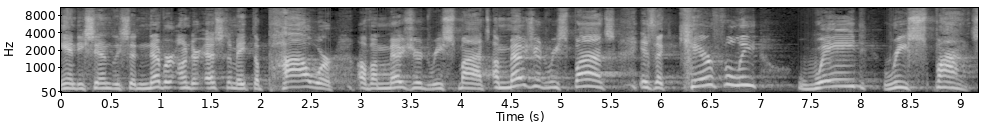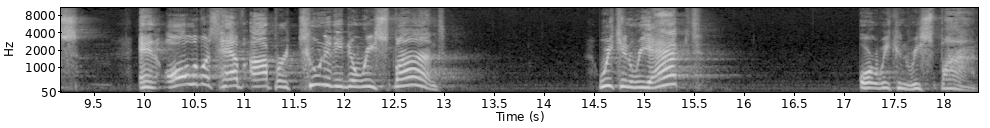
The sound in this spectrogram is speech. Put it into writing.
Andy Stanley said, never underestimate the power of a measured response. A measured response is a carefully weighed response. And all of us have opportunity to respond. We can react or we can respond.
